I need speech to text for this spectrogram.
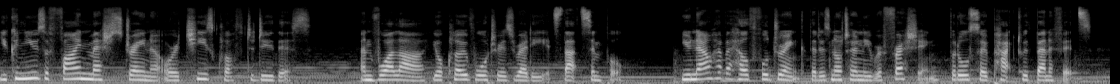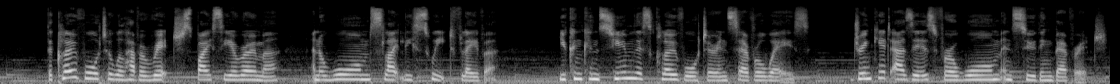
You can use a fine mesh strainer or a cheesecloth to do this. And voila, your clove water is ready, it's that simple. You now have a healthful drink that is not only refreshing, but also packed with benefits. The clove water will have a rich, spicy aroma and a warm, slightly sweet flavour. You can consume this clove water in several ways. Drink it as is for a warm and soothing beverage.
